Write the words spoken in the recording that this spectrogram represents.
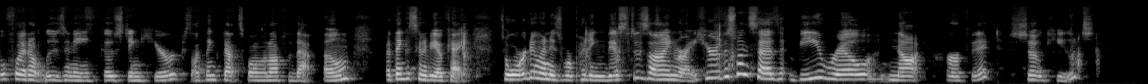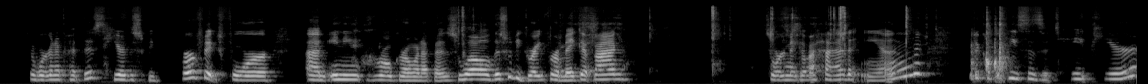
Hopefully I don't lose any ghosting here because I think that's falling off of that foam. But I think it's going to be okay. So what we're doing is we're putting this design right here. This one says, be real, not perfect. So cute. So we're going to put this here. This would be perfect for um, any girl growing up as well. This would be great for a makeup bag. So we're going to go ahead and get a couple pieces of tape here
